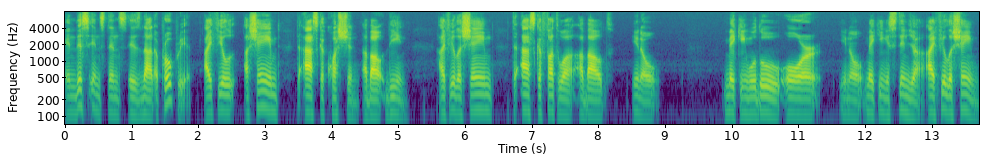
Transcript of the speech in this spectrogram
in this instance is not appropriate. I feel ashamed to ask a question about deen. I feel ashamed to ask a fatwa about, you know, making wudu or, you know, making istinja. I feel ashamed.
